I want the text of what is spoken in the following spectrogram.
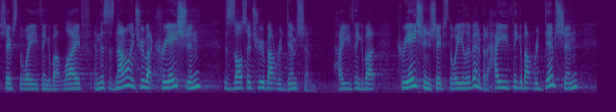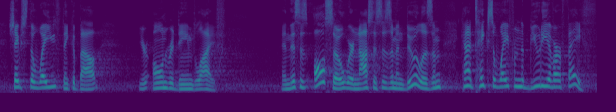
shapes the way you think about life. And this is not only true about creation, this is also true about redemption. How you think about creation shapes the way you live in it, but how you think about redemption shapes the way you think about your own redeemed life. And this is also where Gnosticism and dualism kind of takes away from the beauty of our faith,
